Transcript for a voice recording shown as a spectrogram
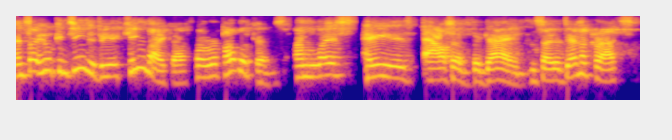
And so he'll continue to be a kingmaker for Republicans unless he is out of the game. And so the Democrats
